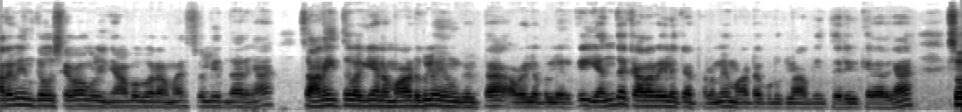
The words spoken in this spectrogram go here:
அரவிந்த் கௌசேவா உங்களுக்கு ஞாபகம் வர மாதிரி சொல்லியிருந்தாருங்க. ஸோ அனைத்து வகையான மாடுகளும் இவங்கள்ட்ட அவைலபிள் இருக்குது எந்த கறவையில் கேட்டாலுமே மாட்டை கொடுக்கலாம் அப்படின்னு தெரிவிக்கிறாருங்க. So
